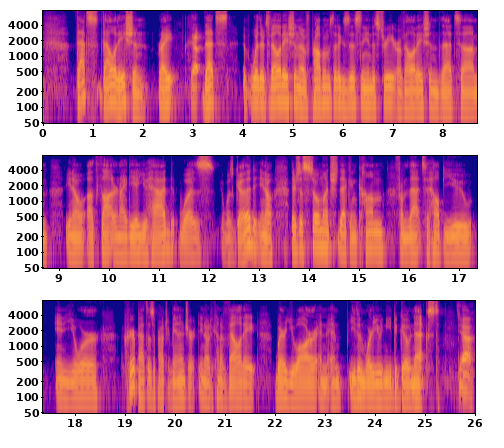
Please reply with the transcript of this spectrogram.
that's validation, right? Yep. That's whether it's validation of problems that exist in the industry or a validation that um, you know a thought or an idea you had was was good. You know, there's just so much that can come from that to help you in your career path as a project manager. You know, to kind of validate where you are and and even where you need to go next. Yeah.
